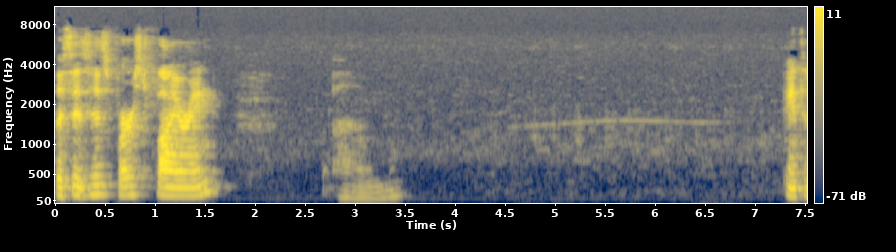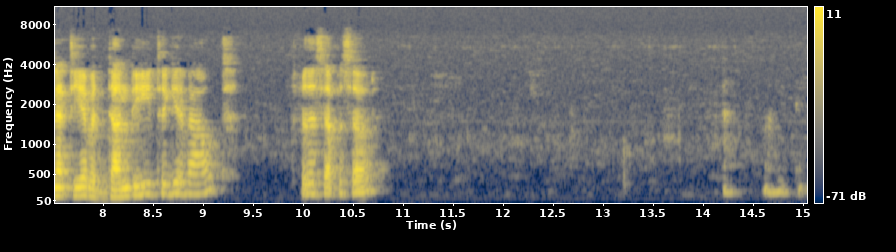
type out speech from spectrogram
This is his first firing. Um, Antoinette, do you have a Dundie to give out for this episode? Let me think.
